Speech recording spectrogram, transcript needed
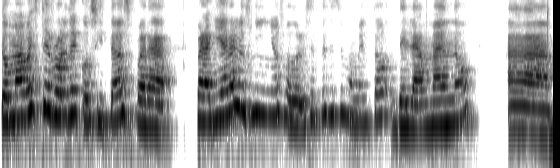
tomaba este rol de cositas para, para guiar a los niños o adolescentes de ese momento de la mano a,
